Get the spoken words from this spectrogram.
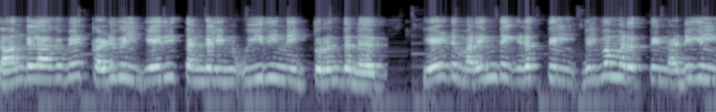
தாங்களாகவே கழுவில் ஏறி தங்களின் உயிரினை துறந்தனர். ஏடு மறைந்த இடத்தில் வில்வமரத்தின் அடியில்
